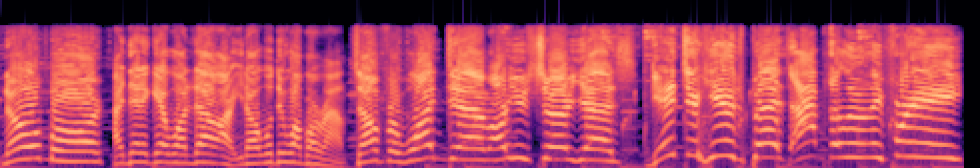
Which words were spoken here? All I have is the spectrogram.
No more. I didn't get one now. All right, you know? We'll do one more round. Sell for one gem. Are you sure? Yes. Get your huge pets absolutely free.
